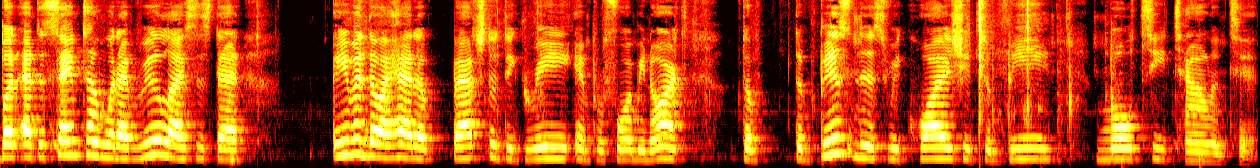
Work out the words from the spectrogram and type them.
but at the same time, what I realized is that even though I had a bachelor degree in performing arts, the the business requires you to be multi talented.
